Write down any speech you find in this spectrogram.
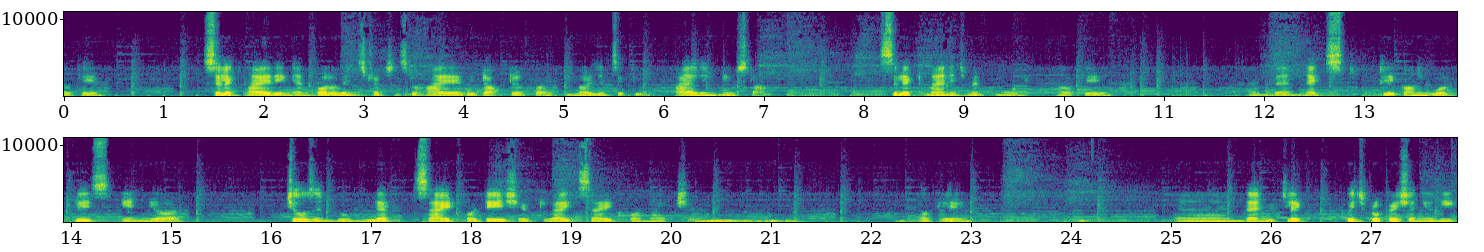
Okay. Select hiring and follow the instructions to hire a doctor for emergency clinic. Hiring new staff. Select management mode okay. And then next click on a workplace in your chosen room left side for day shift right side for night shift. Okay. And then we click which profession you need.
